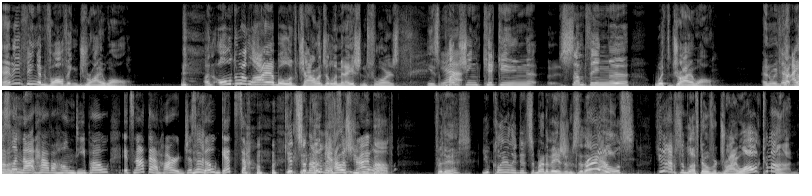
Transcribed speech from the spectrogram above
Anything involving drywall. an old reliable of challenge elimination floors is Yeah. punching, kicking, uh, something uh, with drywall. And we've Does got Iceland not have a Home Depot? It's not that hard. Just Yeah. go get some. Get some out of the house you rebuilt for this. You clearly did some renovations to that Right. house. You have some leftover drywall. Come on.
